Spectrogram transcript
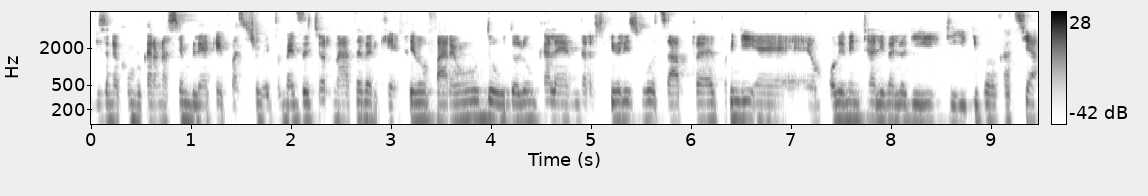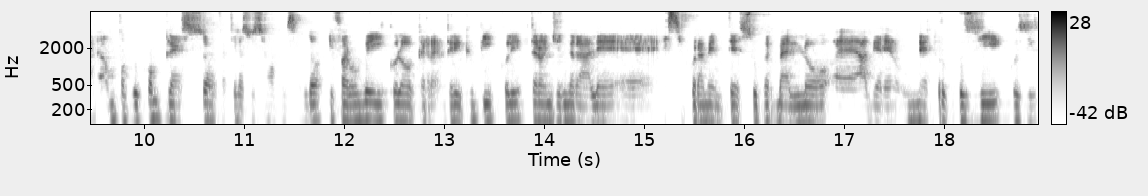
bisogna convocare un'assemblea che quasi ci metto mezza giornata perché devo fare un doodle, un calendar, scriverli su WhatsApp, eh, quindi è, è ovviamente a livello di, di, di, burocrazia è un po' più complesso, infatti adesso stiamo pensando di fare un veicolo per, per i più piccoli, però in generale è, è sicuramente super bello eh, avere un network così, così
